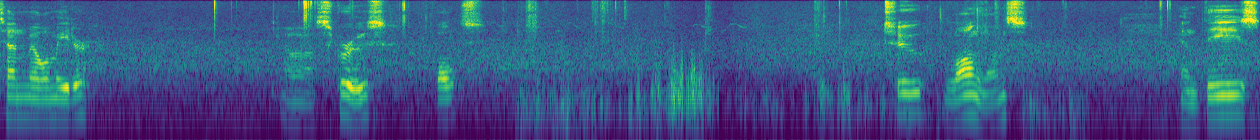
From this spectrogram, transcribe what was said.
10 millimeter uh, screws, bolts. Two long ones. And these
